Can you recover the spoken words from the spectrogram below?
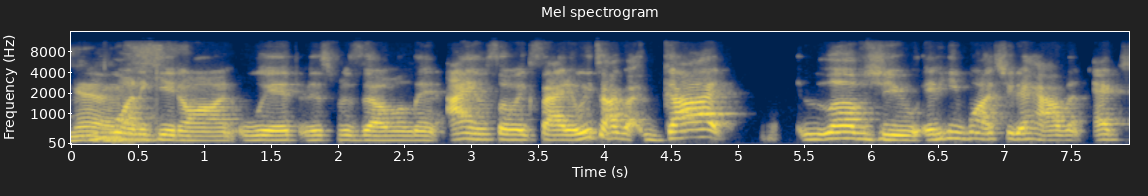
Yes. You want to get on with Miss Frizelma Lynn. I am so excited. We talk about God loves you and he wants you to have an ex-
